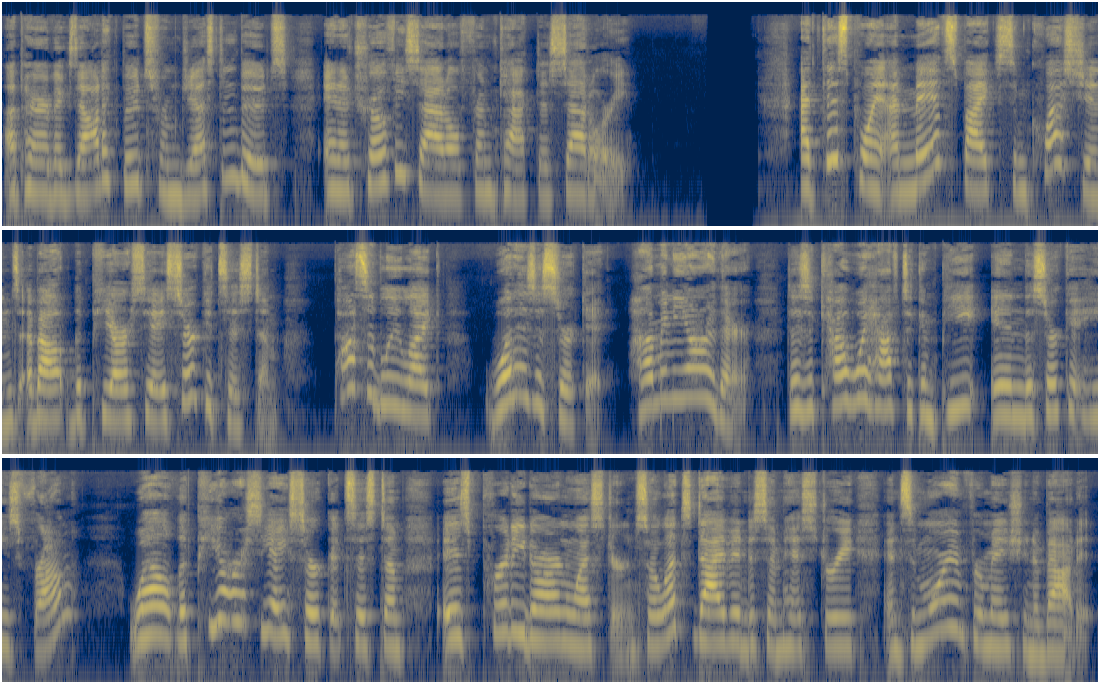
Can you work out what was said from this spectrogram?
a pair of exotic boots from Justin Boots, and a trophy saddle from Cactus Saddlery. At this point, I may have spiked some questions about the PRCA circuit system. Possibly like, what is a circuit? How many are there? Does a cowboy have to compete in the circuit he's from? Well, the PRCA circuit system is pretty darn Western, so let's dive into some history and some more information about it.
